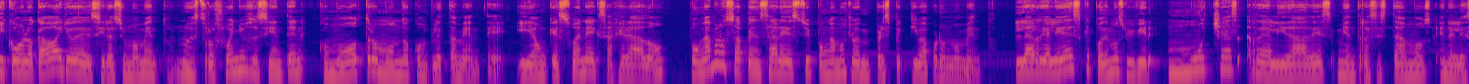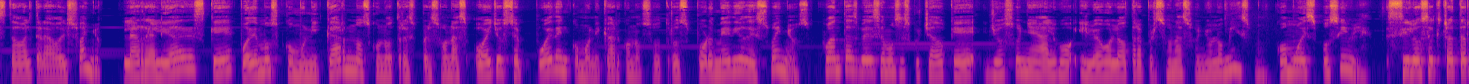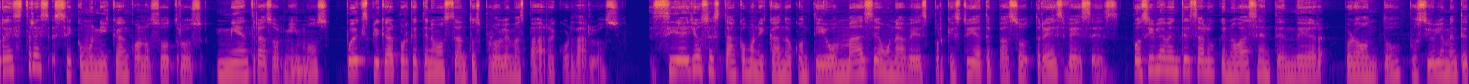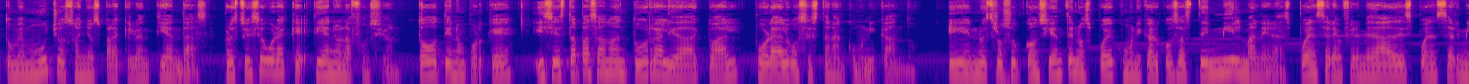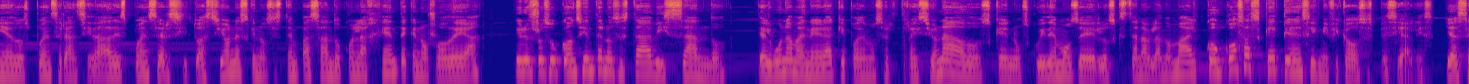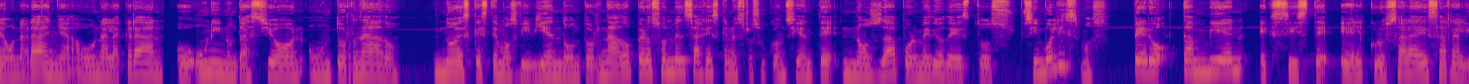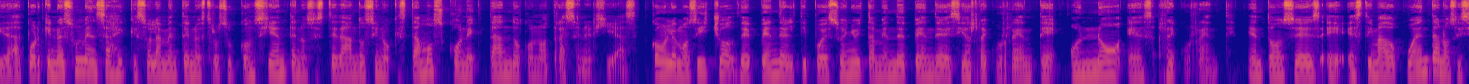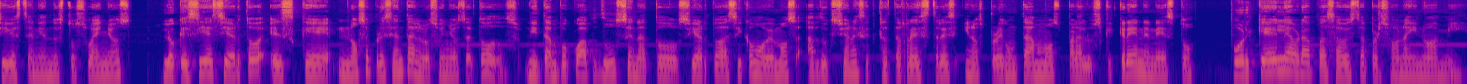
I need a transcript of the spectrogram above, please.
y como lo acababa yo de decir hace un momento, nuestros sueños se sienten como otro mundo completamente y aunque suene exagerado, pongámonos a pensar esto y pongámoslo en perspectiva por un momento. La realidad es que podemos vivir muchas realidades mientras estamos en el estado alterado del sueño. La realidad es que podemos comunicarnos con otras personas o ellos se pueden comunicar con nosotros por medio de sueños. ¿Cuántas veces hemos escuchado que yo soñé algo y luego la otra persona soñó lo mismo? ¿Cómo es posible? Si los extraterrestres se comunican con nosotros mientras dormimos, puede explicar por qué tenemos tantos problemas para recordarlos si ellos están comunicando contigo más de una vez, porque esto ya te pasó tres veces, posiblemente es algo que no vas a entender pronto, posiblemente tome muchos años para que lo entiendas, pero estoy segura que tiene una función, todo tiene un porqué y si está pasando en tu realidad actual, por algo se estarán comunicando. Eh, nuestro subconsciente nos puede comunicar cosas de mil maneras. Pueden ser enfermedades, pueden ser miedos, pueden ser ansiedades, pueden ser situaciones que nos estén pasando con la gente que nos rodea y nuestro subconsciente nos está avisando de alguna manera que podemos ser traicionados, que nos cuidemos de los que están hablando mal, con cosas que tienen significados especiales, ya sea una araña o un alacrán o una inundación o un tornado. No es que estemos viviendo un tornado, pero son mensajes que nuestro subconsciente nos da por medio de estos simbolismos pero también existe el cruzar a esa realidad, porque no es un mensaje que solamente nuestro subconsciente nos esté dando, sino que estamos conectando con otras energías. Como lo hemos dicho, depende del tipo de sueño y también depende de si es recurrente o no es recurrente. Entonces, eh, estimado, cuéntanos si sigues teniendo estos sueños. Lo que sí es cierto es que no se presentan en los sueños de todos, ni tampoco abducen a todos, ¿cierto? Así como vemos abducciones extraterrestres y nos preguntamos, para los que creen en esto, ¿por qué le habrá pasado a esta persona y no a mí?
